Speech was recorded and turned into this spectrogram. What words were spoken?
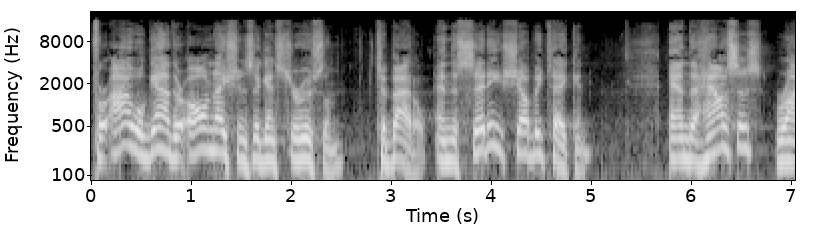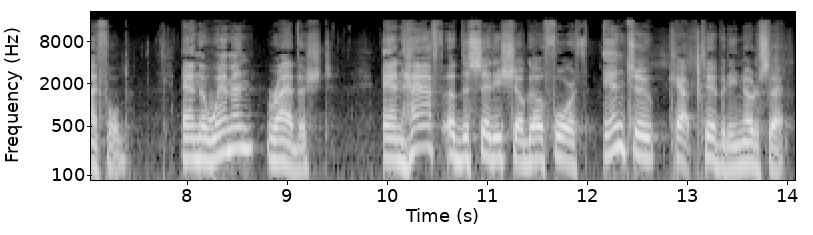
For I will gather all nations against Jerusalem to battle, and the city shall be taken, and the houses rifled, and the women ravished, and half of the city shall go forth into captivity. Notice that.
